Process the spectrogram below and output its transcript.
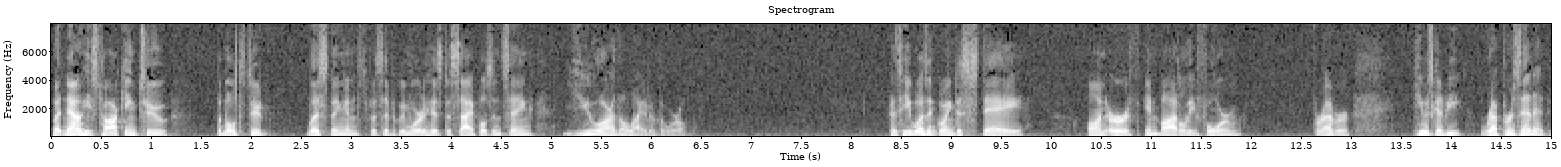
But now he's talking to the multitude listening, and specifically more to his disciples, and saying, You are the light of the world. Because he wasn't going to stay on earth in bodily form forever, he was going to be represented.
